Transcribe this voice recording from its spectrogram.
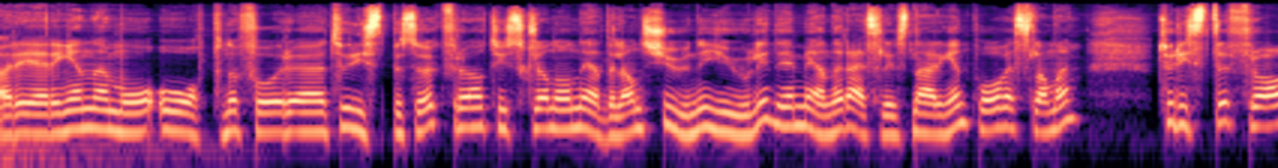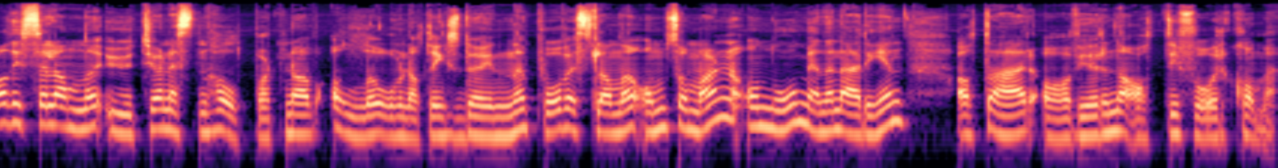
Ja, regjeringen må åpne for turistbesøk fra Tyskland og Nederland 20.07. Det mener reiselivsnæringen på Vestlandet. Turister fra disse landene utgjør nesten halvparten av alle overnattingsdøgnene på Vestlandet om sommeren, og nå mener næringen at det er avgjørende at de får komme.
